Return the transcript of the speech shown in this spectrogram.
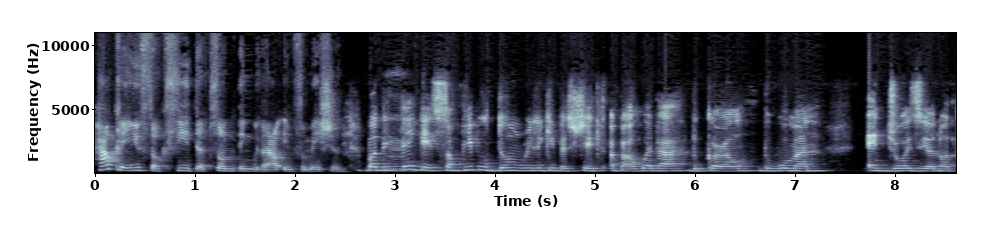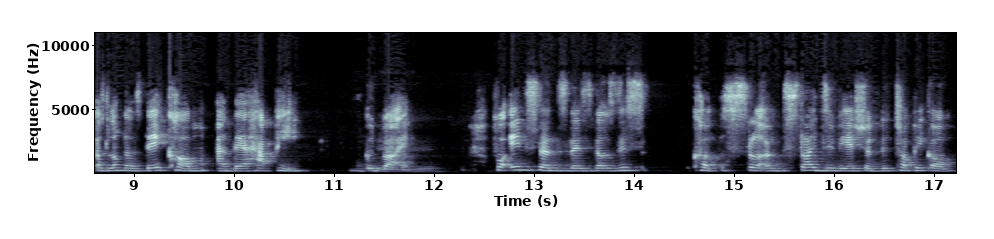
How can you succeed at something without information? But the mm. thing is, some people don't really give a shit about whether the girl, the woman, enjoys you or not. As long as they come and they're happy, goodbye. Mm. For instance, there's there's this Um, slight deviation, the topic of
